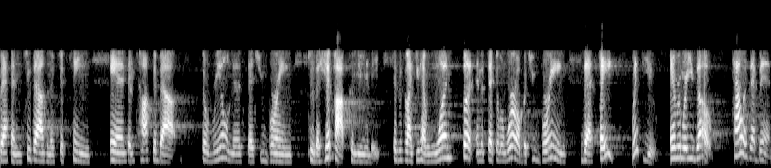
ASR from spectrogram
back in 2015, and they talked about the realness that you bring to the hip hop community. Because it's like you have one foot in the secular world, but you bring that faith with you everywhere you go. How has that been?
